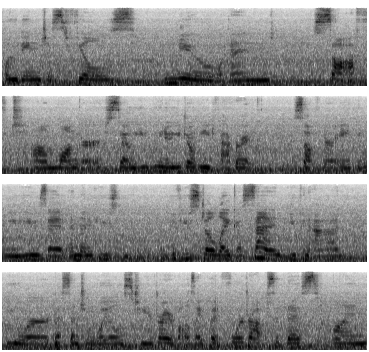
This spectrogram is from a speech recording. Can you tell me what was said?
clothing just feels new and soft um, longer. So you you know you don't need fabric softener or anything when you use it. And then if you if you still like a scent, you can add your essential oils to your dryer balls. I put four drops of this on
